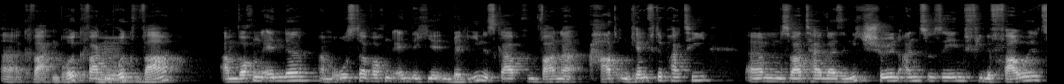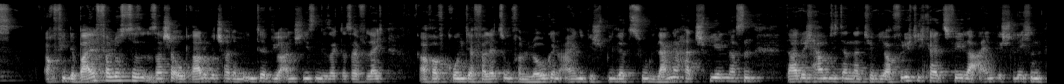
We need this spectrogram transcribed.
äh, Quakenbrück. Quakenbrück mhm. war am Wochenende, am Osterwochenende hier in Berlin. Es gab, war eine hart umkämpfte Partie. Ähm, es war teilweise nicht schön anzusehen, viele Fouls auch viele Ballverluste. Sascha Obradovic hat im Interview anschließend gesagt, dass er vielleicht auch aufgrund der Verletzung von Logan einige Spieler zu lange hat spielen lassen. Dadurch haben sich dann natürlich auch Flüchtigkeitsfehler eingeschlichen.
